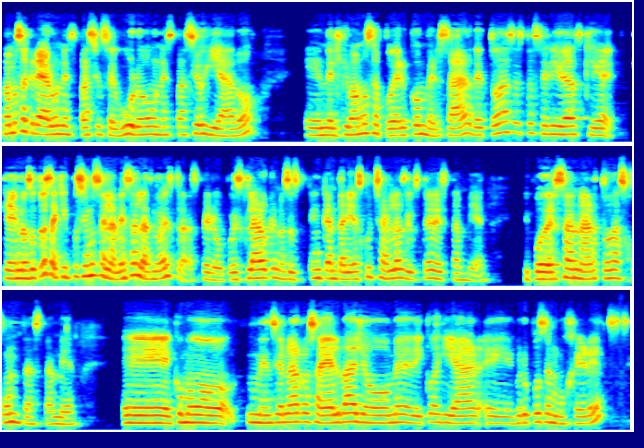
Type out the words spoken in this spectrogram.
vamos a crear un espacio seguro, un espacio guiado, en el que vamos a poder conversar de todas estas heridas que, que nosotros aquí pusimos en la mesa las nuestras, pero pues claro que nos encantaría escucharlas de ustedes también y poder sanar todas juntas también. Eh, como menciona Rosa Elba, yo me dedico a guiar eh, grupos de mujeres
